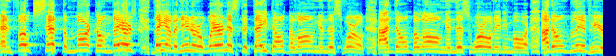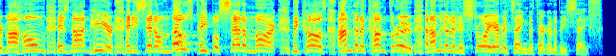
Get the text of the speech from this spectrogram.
And folks set the mark on theirs. They have an inner awareness that they don't belong in this world. I don't belong in this world anymore. I don't live here. My home is not here. And he said, On those people, set a mark because I'm going to come through and I'm going to destroy everything, but they're going to be safe.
